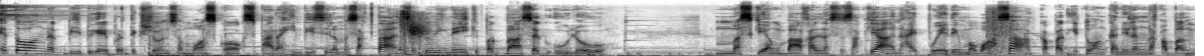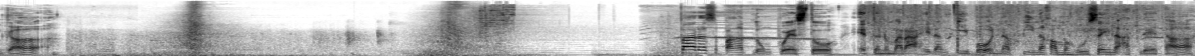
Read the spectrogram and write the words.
Ito ang nagbibigay proteksyon sa muskox para hindi sila masaktan sa tuwing naikipagbasag ulo. Maski ang bakal na sasakyan ay pwedeng mawasak kapag ito ang kanilang nakabangga. Para sa pangatlong pwesto, ito na marahil ang ibon na pinakamahusay na atleta.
